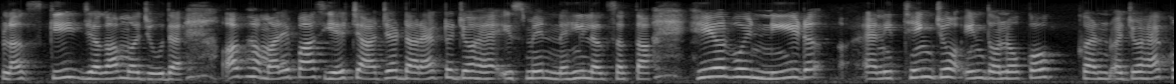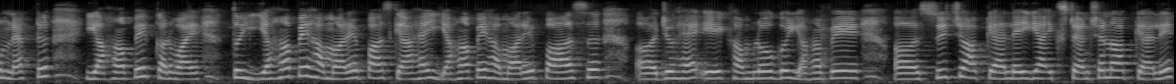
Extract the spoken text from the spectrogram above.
प्लग्स की जगह मौजूद है। अब हमारे पास ये चार्जर डायरेक्ट जो है, इसमें नहीं लग सकता। हेयर वो नीड एनीथिंग जो इन दोनों को कर जो है कनेक्ट यहाँ पे करवाए। तो यहाँ पे हमारे पास क्या है? यहाँ पे हमारे पास जो है, एक हम लोग यहाँ पे स्विच आप कह लें या एक्सटेंशन आप कह लें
